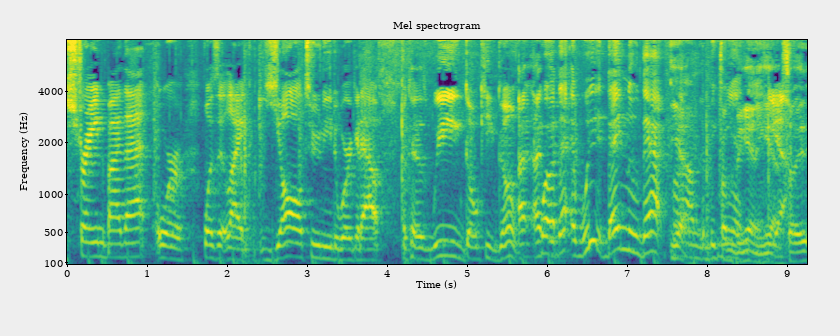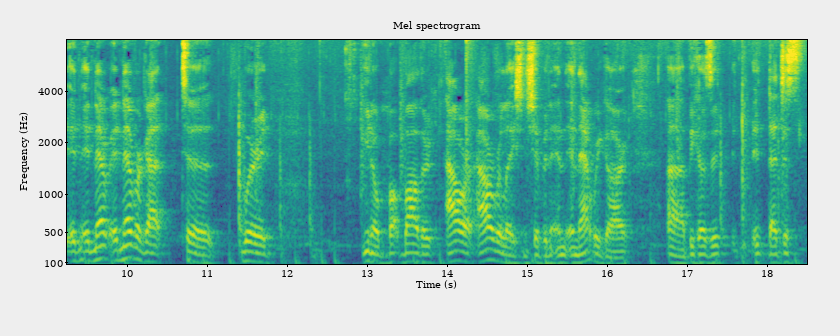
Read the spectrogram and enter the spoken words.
strained by that? Or was it like y'all two need to work it out? Because we gonna keep going. I, I, well, that, we they knew that from yeah, the beginning. from the beginning. yeah, Yeah. so it, it, it never it never got to where it you know b- bothered our our relationship in, in, in that regard uh, because it, it that just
